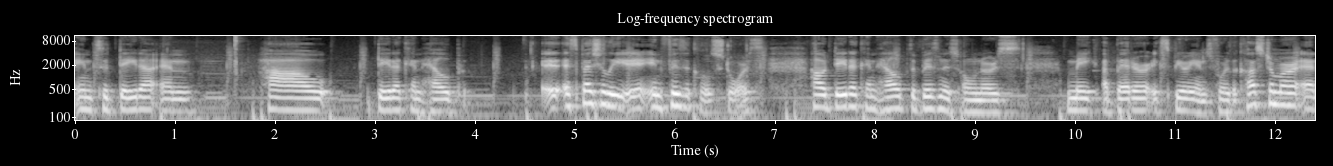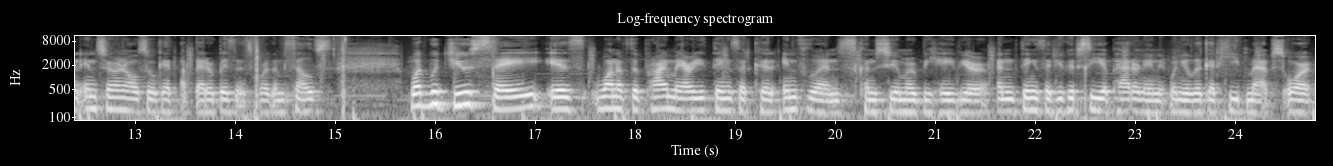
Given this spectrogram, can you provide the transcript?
into data and how data can help especially in physical stores, how data can help the business owners make a better experience for the customer and in turn also get a better business for themselves. What would you say is one of the primary things that could influence consumer behavior and things that you could see a pattern in when you look at heat maps? Or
